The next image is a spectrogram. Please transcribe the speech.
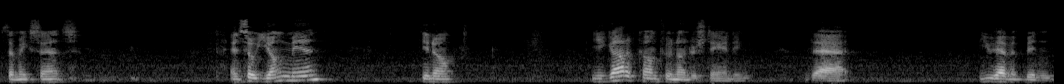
Does that make sense? And so, young men, you know, you got to come to an understanding that you haven't been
